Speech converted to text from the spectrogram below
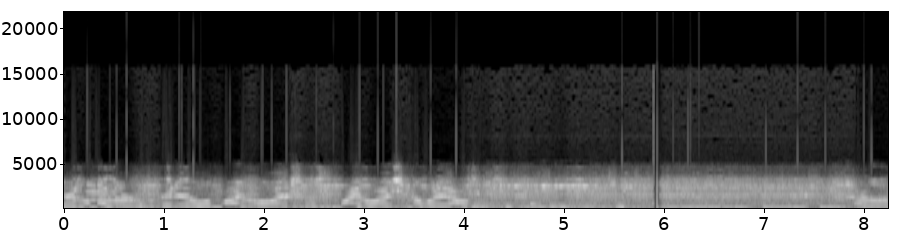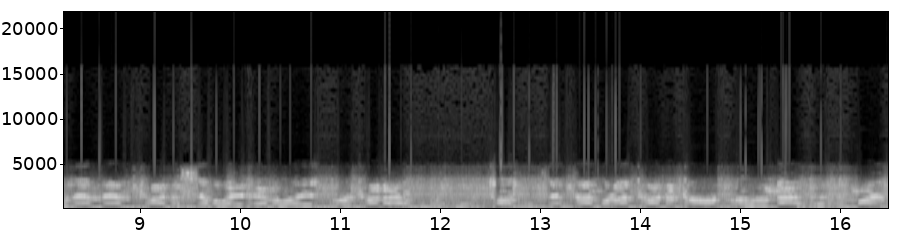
Here's another video of my voice. This is my voice, nobody else's. Other than them trying to simulate Emily or trying to talk at the same time when I'm trying to talk. Other than that, this is my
